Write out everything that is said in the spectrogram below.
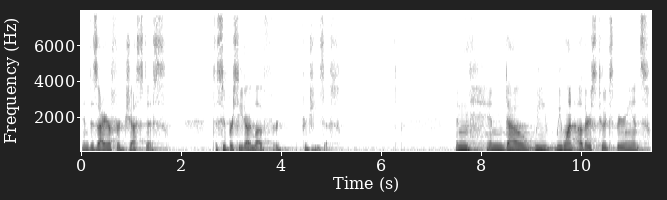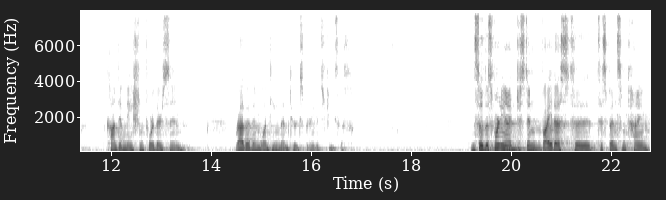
and desire for justice to supersede our love for for Jesus. And, and uh, we, we want others to experience condemnation for their sin rather than wanting them to experience Jesus. And so this morning, I just invite us to, to spend some time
